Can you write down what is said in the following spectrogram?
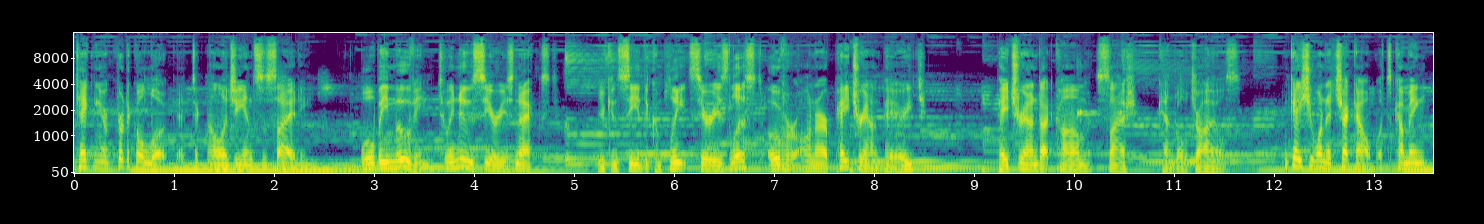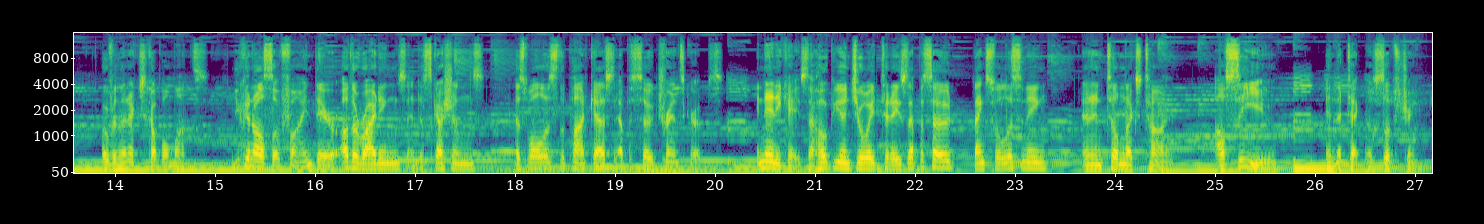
taking a critical look at technology and society. We'll be moving to a new series next. You can see the complete series list over on our Patreon page, patreon.com slash Kendall Giles, in case you want to check out what's coming over the next couple months. You can also find there other writings and discussions, as well as the podcast episode transcripts. In any case, I hope you enjoyed today's episode. Thanks for listening, and until next time, I'll see you in the Techno Slipstream.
